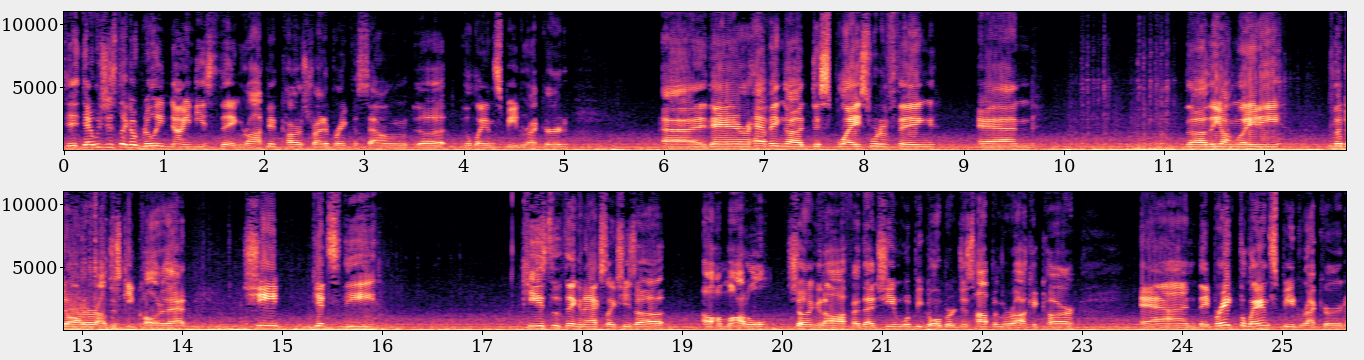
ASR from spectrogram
that was just like a really 90s thing. Rocket cars trying to break the sound, the the land speed record. Uh, they're having a display sort of thing, and the the young lady, the daughter, I'll just keep calling her that. She gets the keys to the thing and acts like she's a a model, showing it off, and then she and Whoopi Goldberg just hop in the rocket car, and they break the land speed record.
